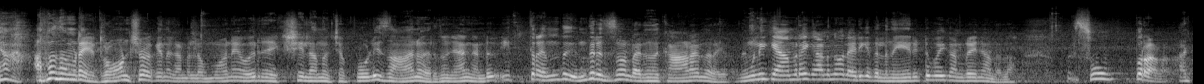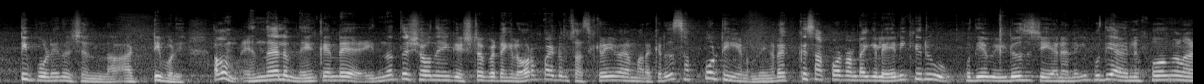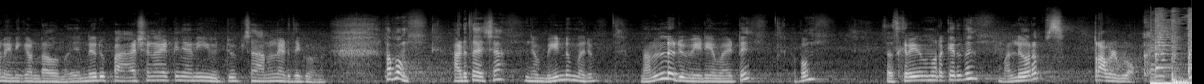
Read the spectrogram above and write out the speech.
യാ അപ്പോൾ നമ്മുടെ ഡ്രോൺ ഷോ ഒക്കെ ഒന്ന് കണ്ടല്ലോ. മോനെ ഒരു രക്ഷയില്ലാന്ന് വെച്ചാൽ പൊളി സാധനമായിരുന്നു. ഞാൻ കണ്ടു. ഇത്ര എന്ത് എന്ത് രസമുണ്ടായിരുന്നു കാണാൻ അറിയാം നിങ്ങൾ ഈ ക്യാമറയിൽ കാണുന്ന പോലെ ആയിരിക്കത്തില്ല. നേരിട്ട് പോയി കണ്ടു കഴിഞ്ഞാണല്ലോ സൂപ്പറാണ്. അടിപൊളി എന്ന് വെച്ചാൽ അടിപൊളി. അപ്പം എന്തായാലും നിങ്ങൾക്ക് എന്റെ ഇന്നത്തെ ഷോ നിങ്ങൾക്ക് ഇഷ്ടപ്പെട്ടെങ്കിൽ ഉറപ്പായിട്ടും സബ്സ്ക്രൈബ് ചെയ്യാൻ മറക്കരുത്. സപ്പോർട്ട് ചെയ്യണം. നിങ്ങളുടെയൊക്കെ സപ്പോർട്ട് ഉണ്ടെങ്കിൽ എനിക്കൊരു പുതിയ വീഡിയോസ് ചെയ്യാൻ അല്ലെങ്കിൽ പുതിയ അനുഭവങ്ങളാണ് എനിക്കുണ്ടാകുന്നത് എന്റെ ഒരു പാഷനായിട്ട് ഞാൻ ഈ യൂട്യൂബ് ചാനൽ അപ്പം അടുത്ത ആഴ്ച ഞാൻ വീണ്ടും വരും. നല്ലൊരു വീഡിയോ ആയിട്ട്. അപ്പം സബ്സ്ക്രൈബ് ചെയ്യാൻ മറക്കരുത്. Mallu travel blog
